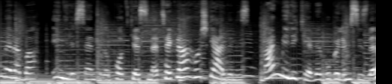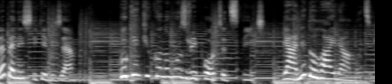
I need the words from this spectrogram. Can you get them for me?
merhaba. İngiliz Central Podcast'ine tekrar hoş geldiniz. Ben Melike ve bu bölüm sizlere ben eşlik edeceğim. Bugünkü konumuz reported speech yani dolaylı anlatım.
